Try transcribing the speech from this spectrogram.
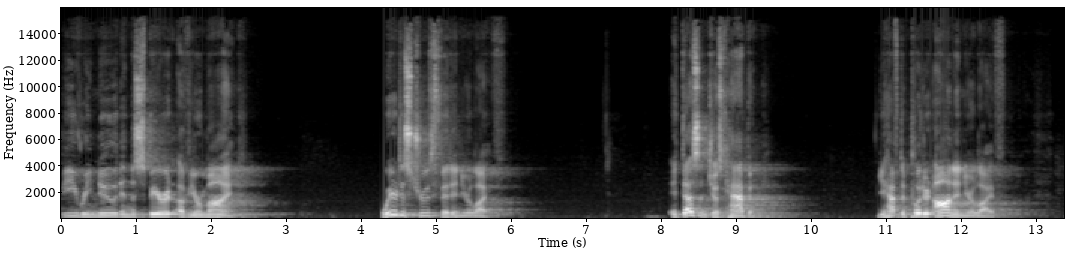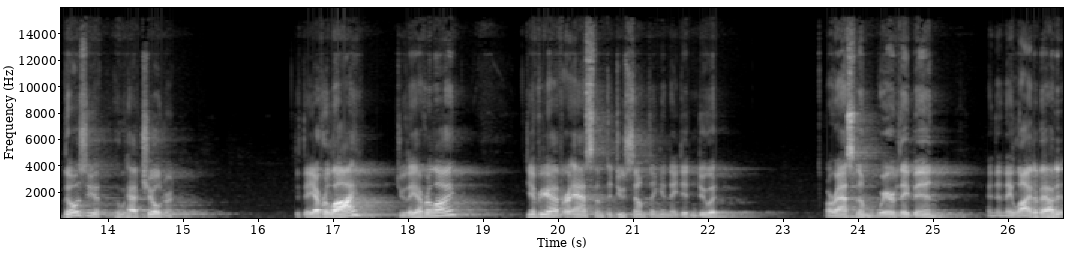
Be renewed in the spirit of your mind. Where does truth fit in your life? It doesn't just happen. You have to put it on in your life. Those you who have children, did they ever lie? Do they ever lie? Do you ever, ever ask them to do something and they didn't do it? or ask them where have they been and then they lied about it?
